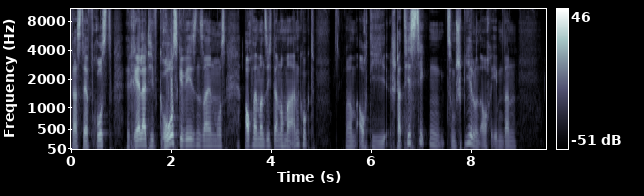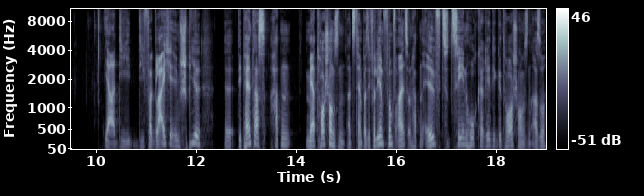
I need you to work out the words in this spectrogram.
dass der Frust relativ groß gewesen sein muss. Auch wenn man sich dann nochmal anguckt, ähm, auch die Statistiken zum Spiel und auch eben dann, ja, die, die Vergleiche im Spiel. Äh, die Panthers hatten mehr Torchancen als Tampa. Sie verlieren 5-1 und hatten 11 zu 10 hochkarätige Torchancen. Also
